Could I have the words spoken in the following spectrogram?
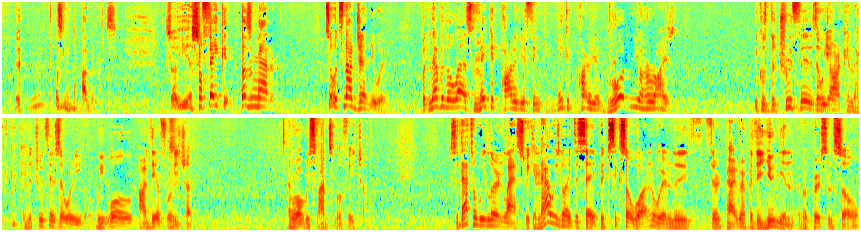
it doesn't bother us. So, yeah, so fake it. it. Doesn't matter. So it's not genuine. But nevertheless, make it part of your thinking. Make it part of your, broaden your horizon. Because the truth is that we are connected. And the truth is that we, we all are there for each other. And we're all responsible for each other. So that's what we learned last week. And now he's going to say, page 601, we're in the third paragraph, but the union of a person's soul.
